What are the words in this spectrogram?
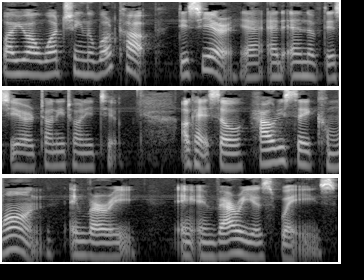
while you are watching the World Cup this year, yeah, at the end of this year, 2022. Okay, so how do you say come on in very in, in various ways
